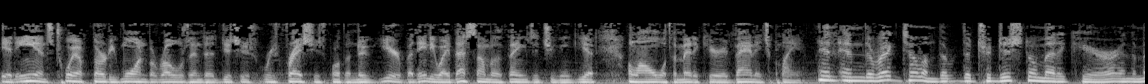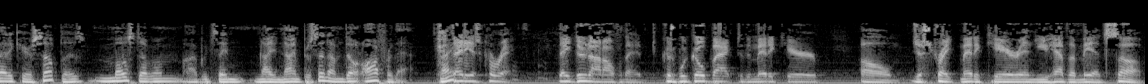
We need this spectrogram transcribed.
it ends twelve thirty one, but rolls into just refreshes for the new year. But anyway, that's some of the things that you can get along with the Medicare Advantage plan. And and the reg tell them the the traditional Medicare and the Medicare supplements, most of them, I would say ninety nine percent of them don't offer that. Right? That is correct. They do not offer that because we go back to the Medicare, um, just straight Medicare, and you have the Med Sup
